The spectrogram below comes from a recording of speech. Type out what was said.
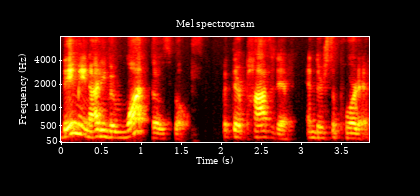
They may not even want those goals, but they're positive and they're supportive.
